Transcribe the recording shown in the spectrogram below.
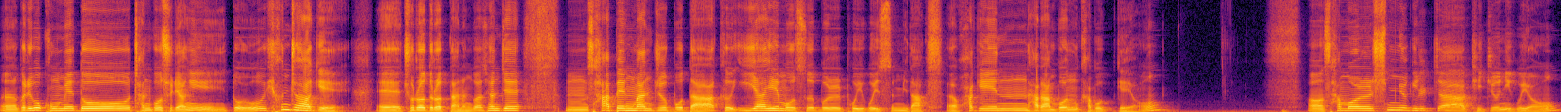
어, 그리고 공매도 잔고 수량이 또 현저하게 예, 줄어들었다는 것, 현재 음, 400만 주보다 그 이하의 모습을 보이고 있습니다. 어, 확인하러 한번 가볼게요. 어, 3월 16일자 기준이고요.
